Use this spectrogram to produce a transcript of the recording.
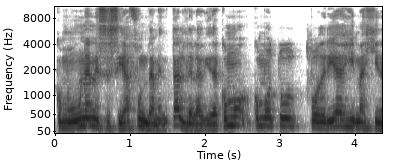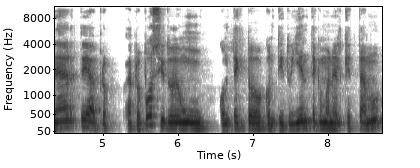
como una necesidad fundamental de la vida? ¿Cómo, cómo tú podrías imaginarte, a, propósito de un contexto constituyente como en el que estamos,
